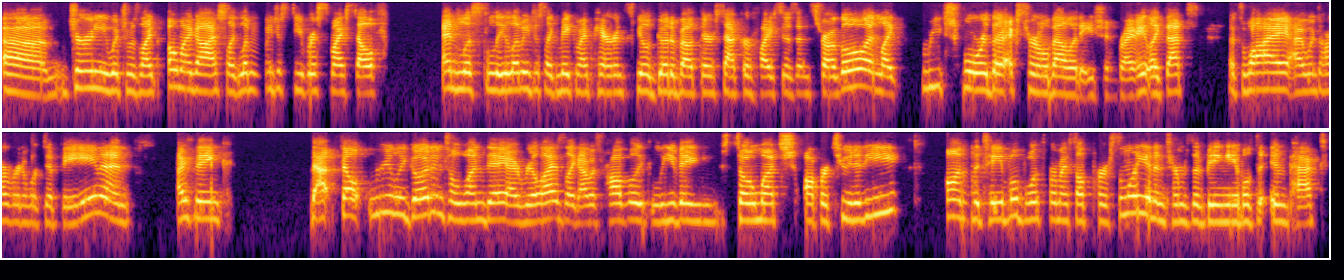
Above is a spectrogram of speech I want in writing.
um, journey, which was like, oh my gosh, like let me just de-risk myself endlessly. Let me just like make my parents feel good about their sacrifices and struggle and like reach for the external validation, right? Like that's that's why I went to Harvard and worked at Bain. And I think that felt really good until one day I realized like I was probably leaving so much opportunity on the table, both for myself personally and in terms of being able to impact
